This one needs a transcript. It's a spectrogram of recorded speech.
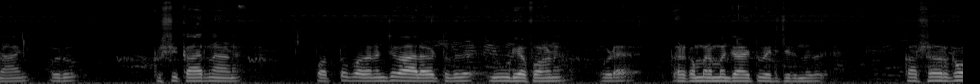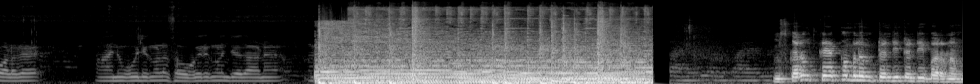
ഞാൻ ഒരു കൃഷിക്കാരനാണ്. പത്ത് പതിനഞ്ച് കാലഘട്ടത്തിൽ യു ഡി എഫ് ആണ് ഇവിടെ കിഴക്കമ്പലം പഞ്ചായത്ത് ഭരിച്ചിരുന്നത്. കർഷകർക്ക് വളരെ ആനുകൂല്യങ്ങളും സൗകര്യങ്ങളും ചെയ്താണ്. നമസ്കാരം. കിഴക്കമ്പലം ട്വന്റി ട്വന്റി ഭരണം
